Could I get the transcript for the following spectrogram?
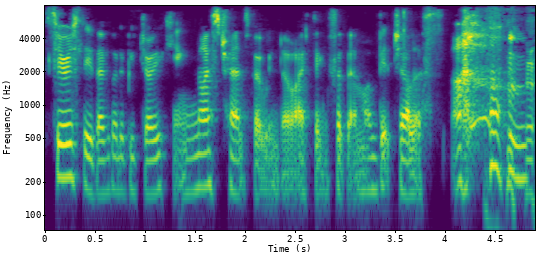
seriously, they've got to be joking. Nice transfer window, I think, for them. I'm a bit jealous.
